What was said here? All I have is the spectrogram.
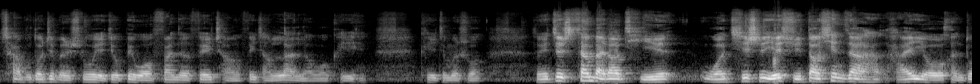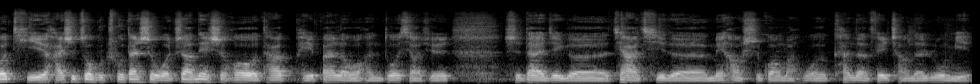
差不多这本书也就被我翻得非常非常烂了，我可以可以这么说。所以这三百道题，我其实也许到现在还还有很多题还是做不出，但是我知道那时候它陪伴了我很多小学时代这个假期的美好时光吧，我看得非常的入迷。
